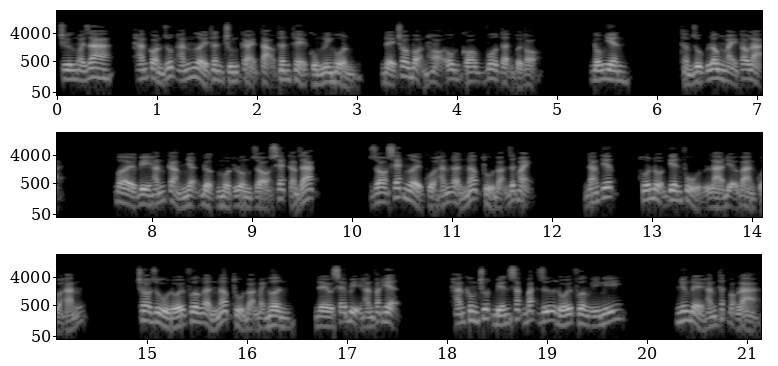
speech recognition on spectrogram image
Chứ ngoài ra, hắn còn giúp hắn người thân chúng cải tạo thân thể cùng linh hồn, để cho bọn họ ôm có vô tận tuổi thọ. Đông nhiên, thẩm dục lông mày cao lại, bởi vì hắn cảm nhận được một luồng dò xét cảm giác do xét người của hắn ẩn nấp thủ đoạn rất mạnh. Đáng tiếc, hỗn độn tiên phủ là địa bàn của hắn. Cho dù đối phương ẩn nấp thủ đoạn mạnh hơn, đều sẽ bị hắn phát hiện. Hắn không chút biến sắc bắt giữ đối phương ý nghĩ. Nhưng để hắn thất vọng là,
